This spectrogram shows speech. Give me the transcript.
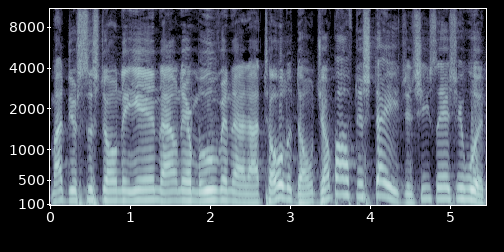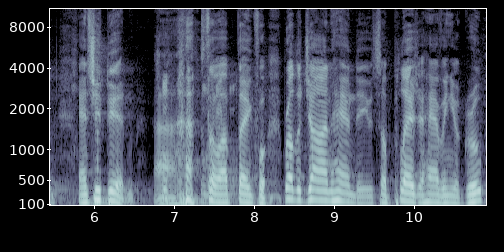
my dear sister on the end down there moving, and I told her, don't jump off this stage. And she said she wouldn't, and she didn't. Uh, so I'm thankful. Brother John Handy, it's a pleasure having your group.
